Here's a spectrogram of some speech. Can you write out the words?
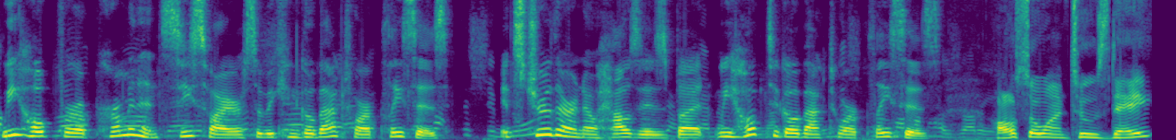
We hope for a permanent ceasefire so we can go back to our places. It's true there are no houses, but we hope to go back to our places. Also on Tuesday,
